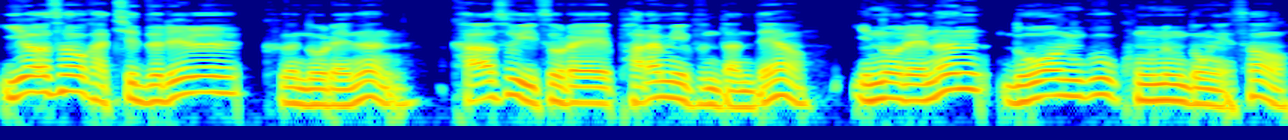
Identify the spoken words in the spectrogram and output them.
이어서 같이 들을 그 노래는 가수 이소라의 바람이 분다인데요. 이 노래는 노원구 공릉동에서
